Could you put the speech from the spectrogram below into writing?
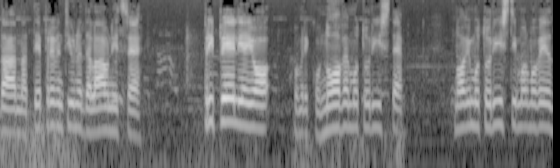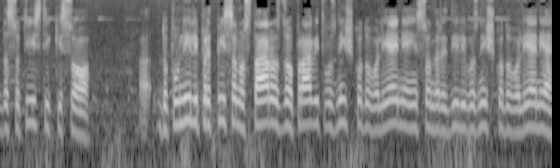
da na te preventivne delavnice pripeljejo, rekel, nove motoriste. Novi motoristi moramo vedeti, da so tisti, ki so eh, dopolnili predpisano starost za opraviti vozniško dovoljenje in so naredili vozniško dovoljenje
